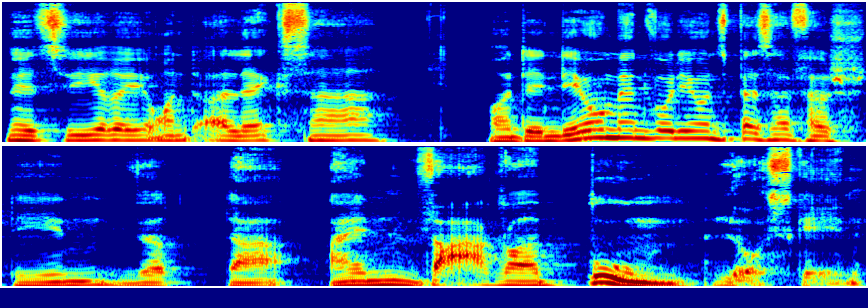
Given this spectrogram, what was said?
mit Siri und Alexa. Und in dem Moment, wo die uns besser verstehen, wird da ein wahrer Boom losgehen.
